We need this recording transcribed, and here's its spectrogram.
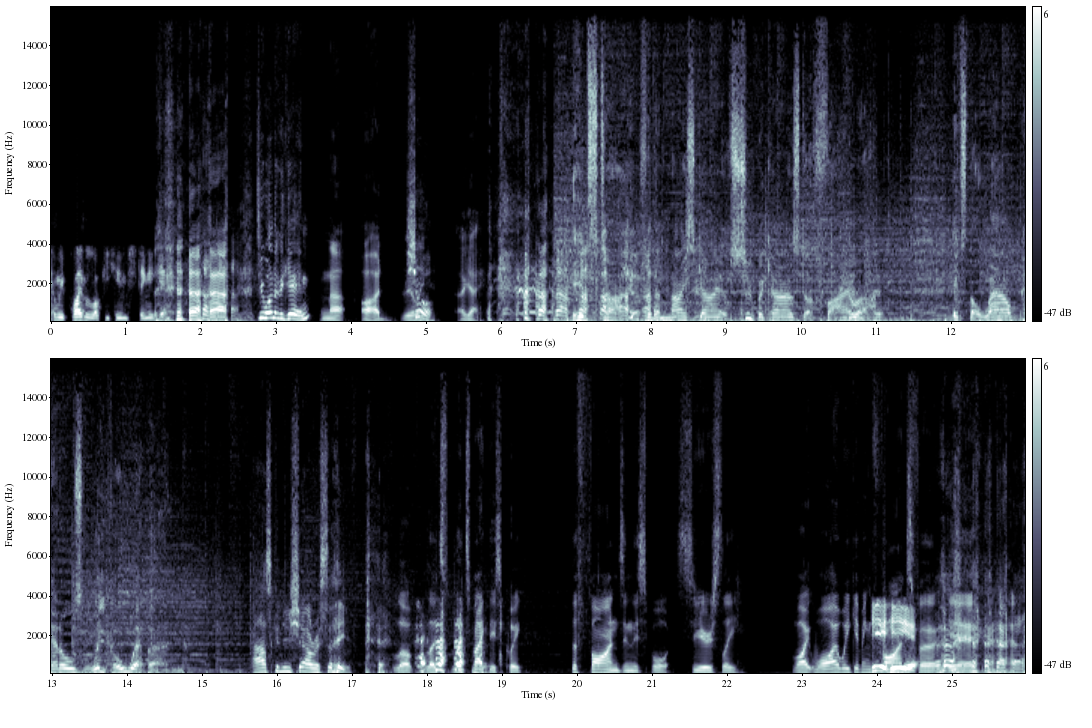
Can we play the Lockie Hume sting again? Do you want it again? no, I really. Sure. Okay. It's time for the nice guy of supercars to fire up. It's the Loud Pedals lethal weapon. Ask and you shall receive. Look, let's let's make this quick. The fines in this sport, seriously, like why are we giving Hear, fines hear. for? Yeah,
